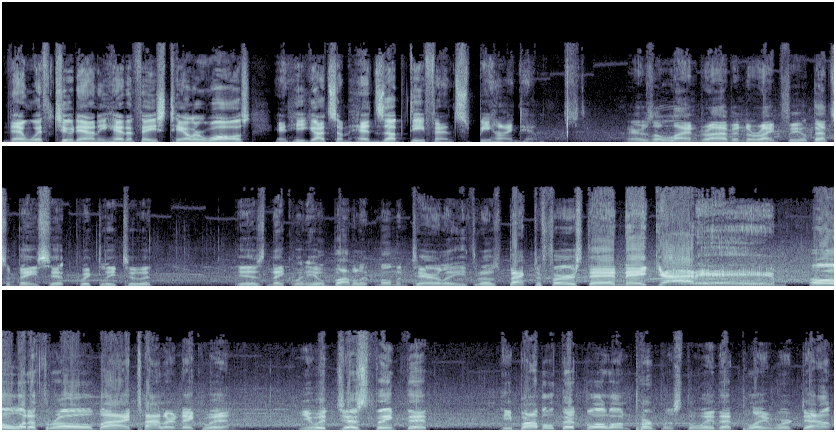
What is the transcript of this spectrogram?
Then, with two down, he had to face Taylor Walls, and he got some heads up defense behind him. There's a line drive into right field. That's a base hit. Quickly to it is Naquin. He'll bobble it momentarily. He throws back to first, and they got him. Oh, what a throw by Tyler Naquin. You would just think that he bobbled that ball on purpose the way that play worked out.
